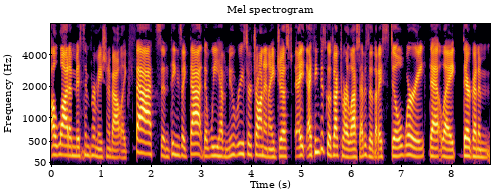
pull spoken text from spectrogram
a lot of misinformation about like fats and things like that that we have new research on. And I just, I, I think this goes back to our last episode that I still worry that like they're going to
